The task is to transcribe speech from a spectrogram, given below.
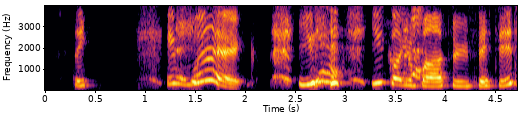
See it works you Yeah. you got your bathroom fitted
